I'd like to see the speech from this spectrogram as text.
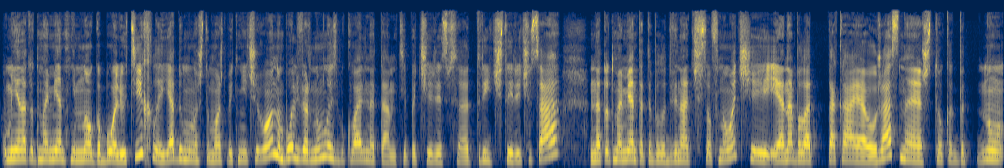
У меня на тот момент немного боль утихла, и я думала, что, может быть, ничего, но боль вернулась буквально там, типа, через 3-4 часа. На тот момент это было 12 часов ночи, и она была такая ужасная, что, как бы, ну,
